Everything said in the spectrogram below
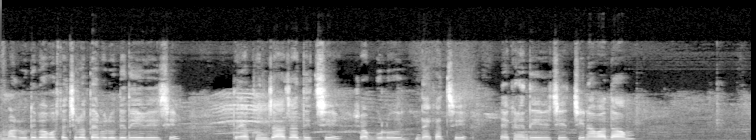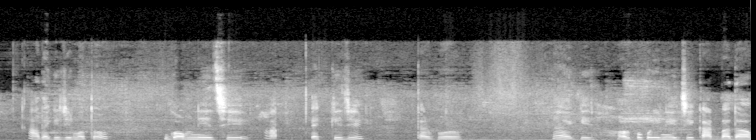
আমার রোদের ব্যবস্থা ছিল তাই আমি রোদে দিয়ে দিয়েছি। তো এখন যা যা দিচ্ছি সবগুলো দেখাচ্ছি। এখানে দিয়ে দিচ্ছি বাদাম আধা কেজির মতো। গম নিয়েছি এক কেজি। তারপর হ্যাঁ কি, অল্প করে নিয়েছি কাঠবাদাম,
